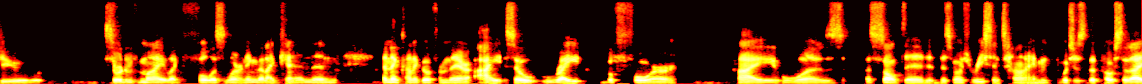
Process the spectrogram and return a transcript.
to sort of my like fullest learning that I can, and and then kind of go from there. I so right before I was assaulted this most recent time, which is the post that I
